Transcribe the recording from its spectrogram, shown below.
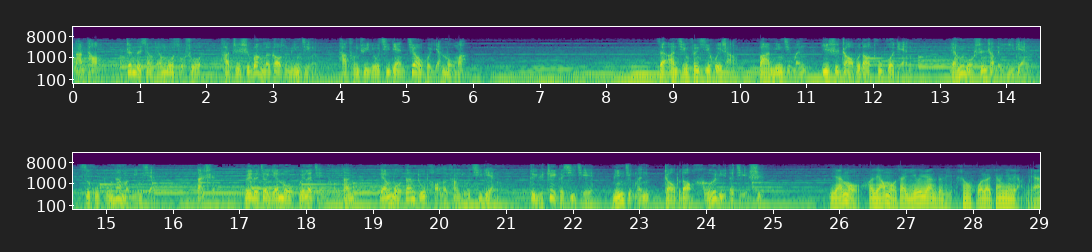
难道真的像梁某所说，他只是忘了告诉民警，他曾去油漆店叫过严某吗？在案情分析会上，办案民警们一时找不到突破点。梁某身上的疑点似乎不那么明显，但是为了叫严某回来捡床单，梁某单独跑了趟油漆店。对于这个细节，民警们找不到合理的解释。严某和梁某在一个院子里生活了将近两年。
